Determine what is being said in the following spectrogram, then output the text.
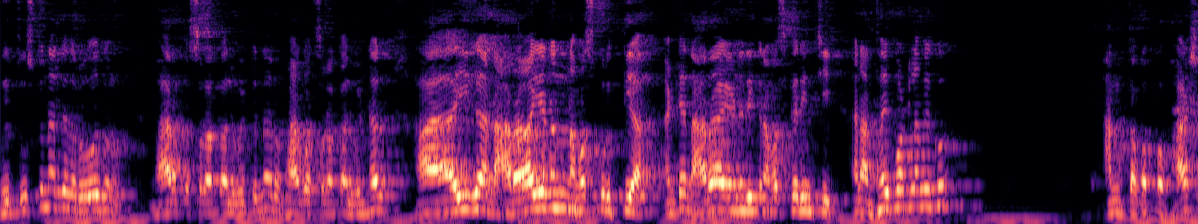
మీరు చూస్తున్నారు కదా రోజును. భారత శ్లోకాలు వింటున్నారు భాగవత శ్లోకాలు వింటున్నారు. హాయిగా నారాయణం నమస్కృత్య అంటే నారాయణుడికి నమస్కరించి అని అర్థమైపోవట్లా మీకు? అంత గొప్ప భాష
